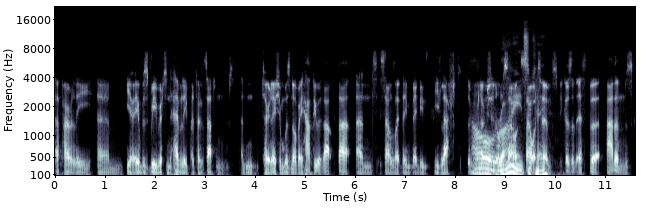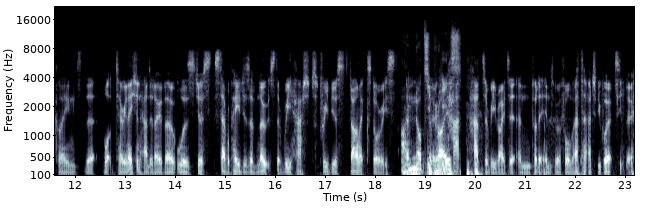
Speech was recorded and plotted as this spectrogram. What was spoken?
apparently, um, know, it was rewritten heavily by Douglas Adams, and Terry Nation was not very happy without that, and it sounds like they maybe he left the Oh, production on sour, right, sour okay. terms because of this. But Adams claimed that what Terry Nation handed over was just several pages of notes that rehashed previous Dalek stories. I'm And, not you know, he surprised. had, had to rewrite it and put it into a format that actually worked. You know.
